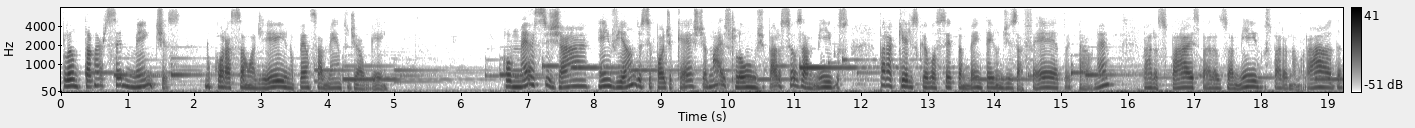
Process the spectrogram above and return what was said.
plantar sementes no coração alheio, no pensamento de alguém. Comece já enviando esse podcast mais longe para os seus amigos, para aqueles que você também tem um desafeto e tal, né? Para os pais, para os amigos, para a namorada,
